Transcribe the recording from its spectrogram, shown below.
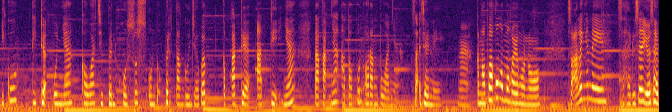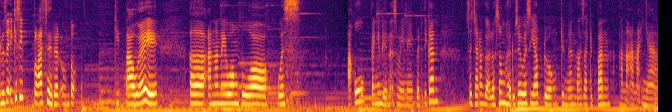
iku tidak punya kewajiban khusus untuk bertanggung jawab kepada adiknya, kakaknya ataupun orang tuanya. Sakjane. Nah, kenapa aku ngomong kayak ngono? Soalnya ngene, seharusnya ya seharusnya iki sih pelajaran untuk kita wae eh anane wong tua wes aku pengen dia anak semene. Berarti kan secara nggak langsung harusnya wes siap dong dengan masa depan anak-anaknya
